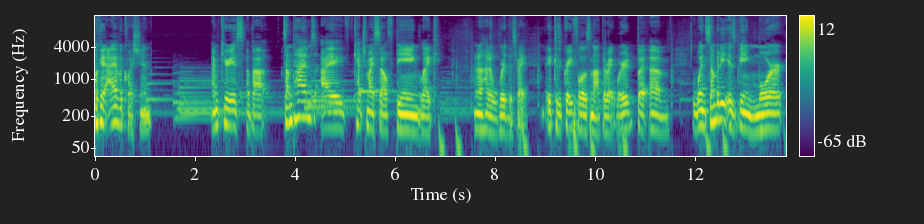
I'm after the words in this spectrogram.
Okay, I have a question. I'm curious about sometimes I catch myself being like, I don't know how to word this right, because grateful is not the right word, but um, when somebody is being more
